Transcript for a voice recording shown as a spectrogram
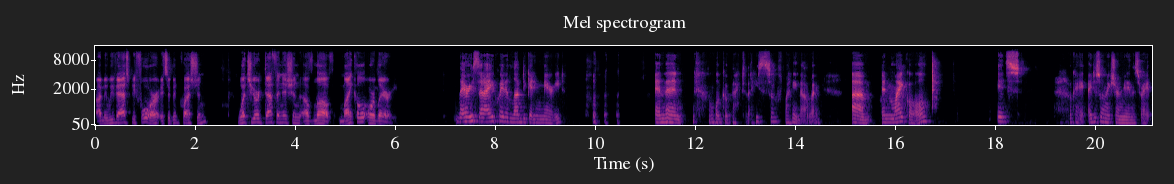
I mean, we've asked before, it's a good question. What's your definition of love, Michael or Larry? Larry said I equated love to getting married. and then we'll go back to that. He's so funny that way. Um, and Michael, it's okay. I just want to make sure I'm getting this right.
